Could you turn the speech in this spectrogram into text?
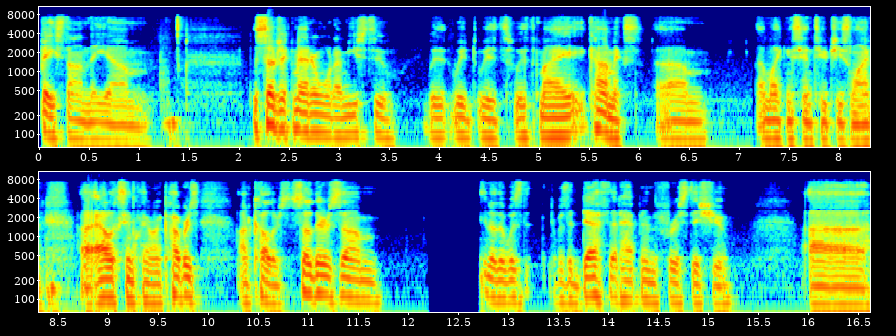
based on the um, the subject matter and what I'm used to with with with, with my comics, um, I'm liking Santucci's line. Uh, Alex Sinclair on covers on colors. So there's um, you know there was there was a death that happened in the first issue. Uh,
